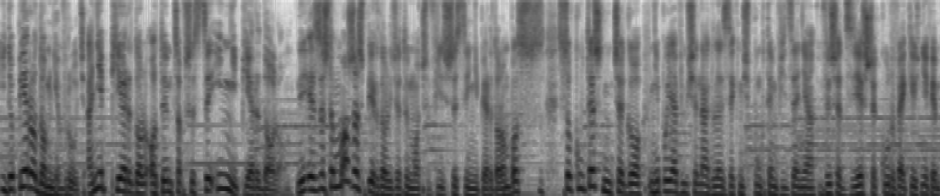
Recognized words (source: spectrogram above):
I dopiero do mnie wróć, a nie pierdol o tym, co wszyscy inni pierdolą. Zresztą możesz pierdolić o tym, o czym wszyscy inni pierdolą, bo Sokół też niczego nie pojawił się nagle z jakimś punktem widzenia, wyszedł z jeszcze kurwa jakiegoś, nie wiem,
